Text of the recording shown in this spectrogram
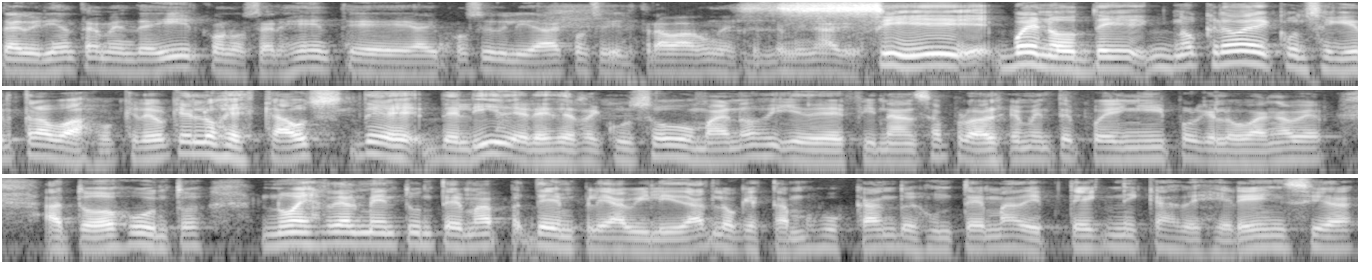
deberían también de ir conocer gente, hay posibilidad de conseguir trabajo en este seminario. Sí, bueno, de, no creo de conseguir trabajo, creo que los scouts de, de líderes de recursos humanos y de finanzas probablemente pueden ir porque lo van a ver a todos juntos. No es realmente un tema de empleabilidad, lo que estamos buscando es un tema de técnicas, de gerencia,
